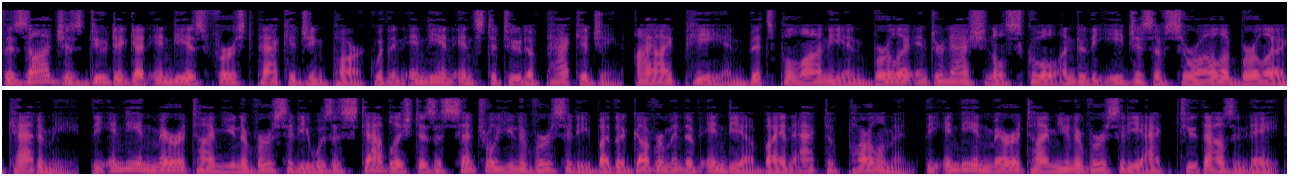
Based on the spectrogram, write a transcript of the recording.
Vizag is due to get India's first packaging park with an Indian Institute of Packaging, IIP and BITS Pilani and Birla International School under the aegis of Sarala Birla Academy. The Indian Maritime University was established as a central university by the Government of India by an Act of Parliament, the Indian Maritime University Act 2008.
